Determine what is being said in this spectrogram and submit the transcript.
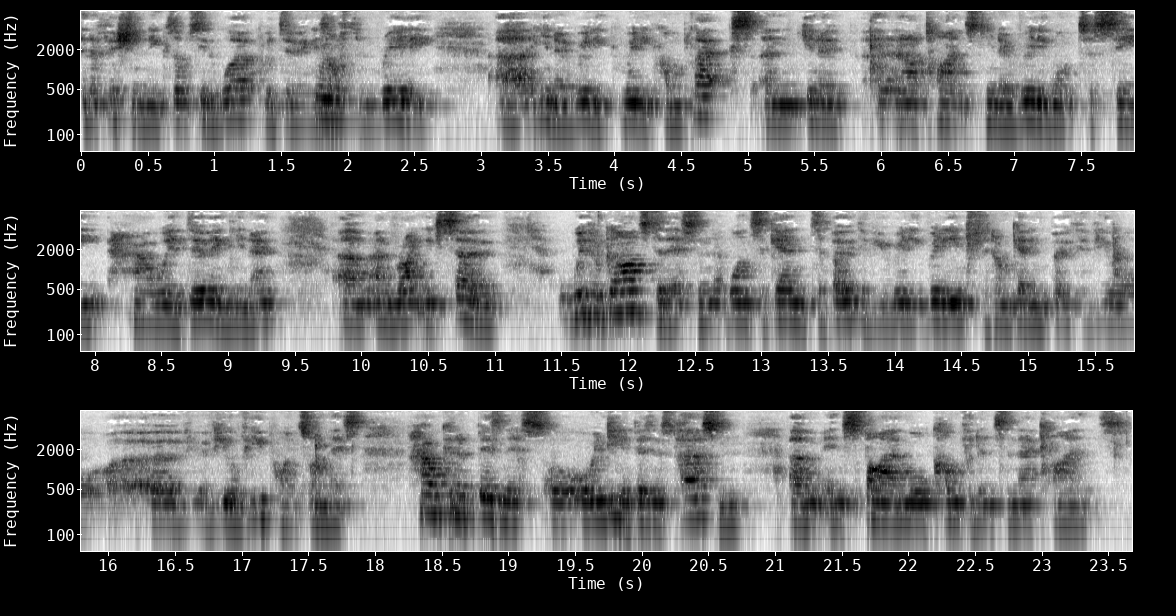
and efficiently because obviously the work we're doing is Mm. often really. Uh, you know, really, really complex, and you know, and our clients, you know, really want to see how we're doing, you know, um, and rightly so with regards to this, and once again to both of you, really, really interested on getting both of your uh, of your viewpoints on this. How can a business, or, or indeed a business person, um, inspire more confidence in their clients?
